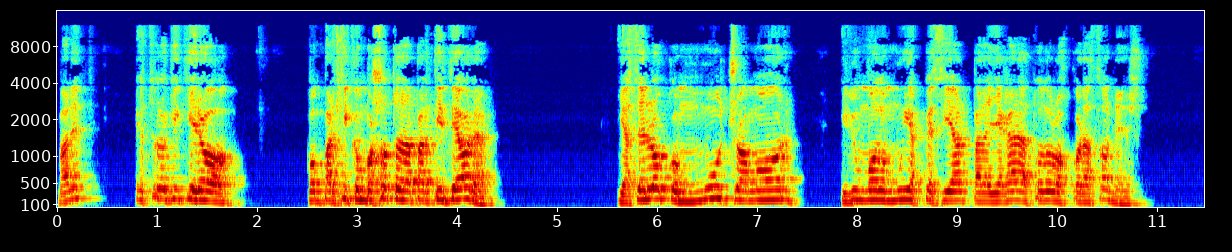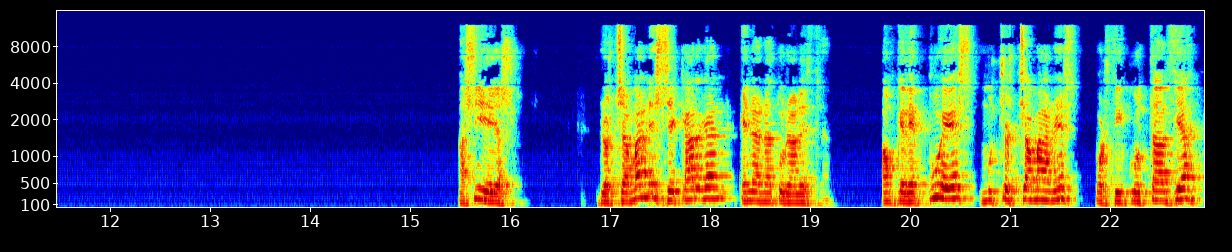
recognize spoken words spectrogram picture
¿vale? Esto es lo que quiero compartir con vosotros a partir de ahora. Y hacerlo con mucho amor y de un modo muy especial para llegar a todos los corazones. Así es. Los chamanes se cargan en la naturaleza, aunque después muchos chamanes, por circunstancias,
